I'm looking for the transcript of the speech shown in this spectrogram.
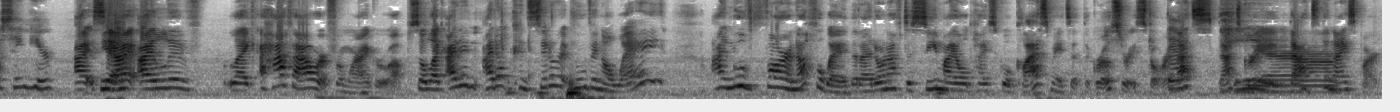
same here. I see. Yeah. I, I live like a half hour from where I grew up, so like I didn't. I don't consider it moving away. I moved far enough away that I don't have to see my old high school classmates at the grocery store. that's That's that's great. That's the nice part.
